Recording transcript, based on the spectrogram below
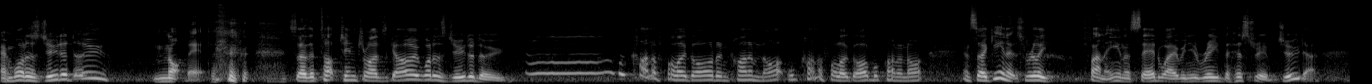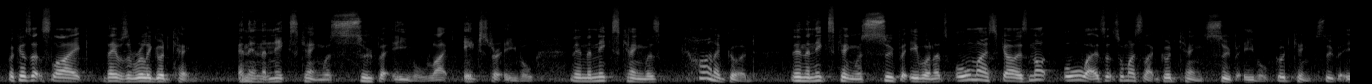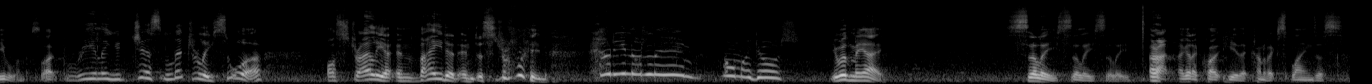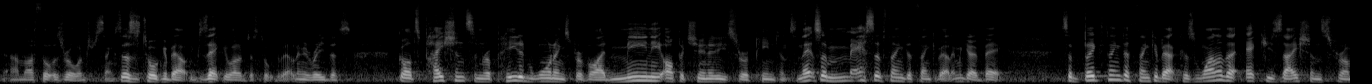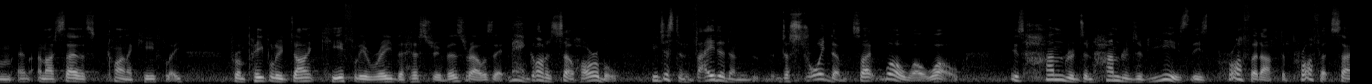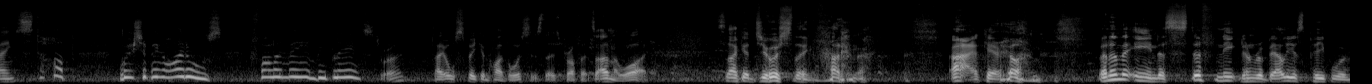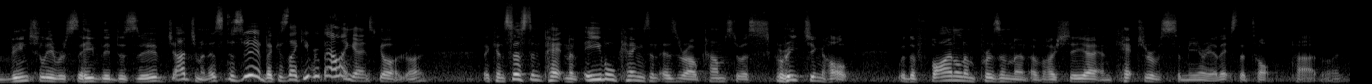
And what does Judah do? Not that. so the top 10 tribes go. What does Judah do? Kind of follow God and kind of not. We'll kind of follow God, we'll kind of not. And so again, it's really funny in a sad way when you read the history of Judah because it's like there was a really good king. And then the next king was super evil, like extra evil. And then the next king was kind of good. Then the next king was super evil, and it almost goes, not always, it's almost like good king, super evil, good king, super evil. And it's like, really? You just literally saw Australia invaded and destroyed. How do you not learn? Oh my gosh. You with me, eh? Silly, silly, silly. All right, I got a quote here that kind of explains this. Um, I thought was real interesting. So this is talking about exactly what I've just talked about. Let me read this. God's patience and repeated warnings provide many opportunities for repentance. And that's a massive thing to think about. Let me go back. It's a big thing to think about because one of the accusations from, and, and I say this kind of carefully, from people who don't carefully read the history of Israel is that, man, God is so horrible. He just invaded and destroyed them. It's like, whoa, whoa, whoa. There's hundreds and hundreds of years, there's prophet after prophet saying, stop worshipping idols, follow me and be blessed, right? They all speak in high voices, those prophets. I don't know why. It's like a Jewish thing. I don't know. All right, carry on. But in the end, a stiff necked and rebellious people eventually receive their deserved judgment. It's deserved because they keep rebelling against God, right? The consistent pattern of evil kings in Israel comes to a screeching halt with the final imprisonment of Hoshea and capture of Samaria. That's the top part, right?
